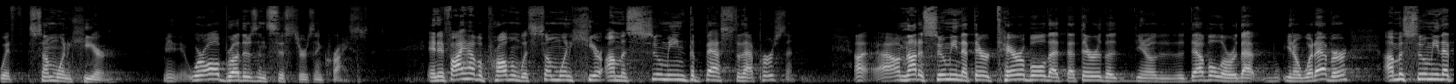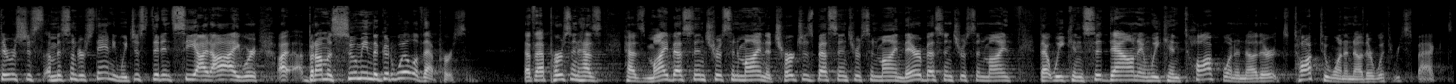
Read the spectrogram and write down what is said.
with someone here, I mean, we're all brothers and sisters in Christ. And if I have a problem with someone here, I'm assuming the best of that person. I'm not assuming that they're terrible, that, that they're the, you know, the devil or that, you know, whatever. I'm assuming that there was just a misunderstanding. We just didn't see eye to eye. I, but I'm assuming the goodwill of that person. That that person has, has my best interest in mind, the church's best interest in mind, their best interest in mind, that we can sit down and we can talk one another, talk to one another with respect.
